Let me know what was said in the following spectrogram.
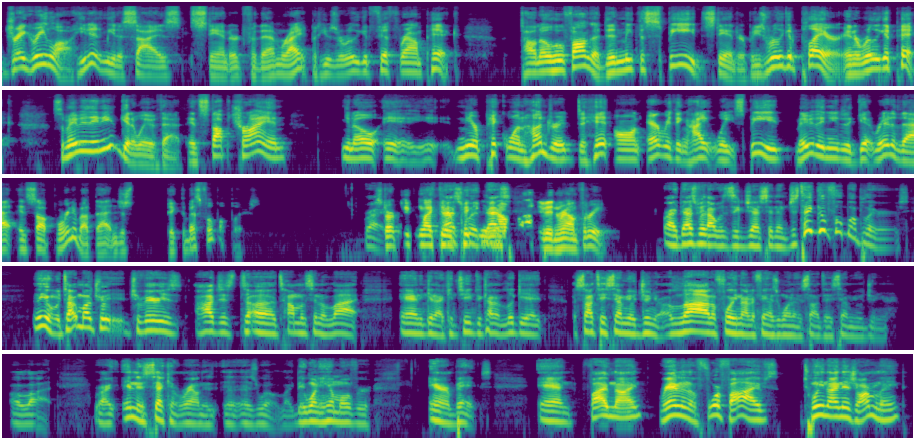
Dre Greenlaw. He didn't meet a size standard for them, right? But he was a really good fifth round pick. Talanoa Hufanga didn't meet the speed standard, but he's a really good player and a really good pick. So maybe they need to get away with that and stop trying, you know, near pick 100 to hit on everything height, weight, speed. Maybe they need to get rid of that and stop worrying about that and just pick the best football players. Right. Start picking like they're that's picking what, in round five in round three. Right. That's what I would suggest to them. Just take good football players. And again, we're talking about Tra- Travarius Hodges uh, Tomlinson a lot. And again, I continue to kind of look at Asante Samuel Jr. A lot of 49er fans wanted Asante Samuel Jr. A lot, right? In the second round as, as well. Like they wanted him over Aaron Banks. And five nine ran in the four fives, 29 inch arm length.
